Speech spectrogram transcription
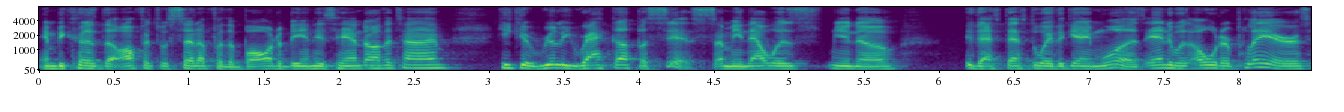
and because the offense was set up for the ball to be in his hand all the time, he could really rack up assists. I mean, that was, you know, that's that's the way the game was. And it was older players,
